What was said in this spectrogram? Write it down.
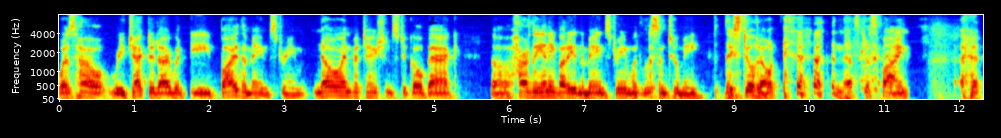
was how rejected I would be by the mainstream. No invitations to go back. Uh, hardly anybody in the mainstream would listen to me. They still don't, and that's just fine.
